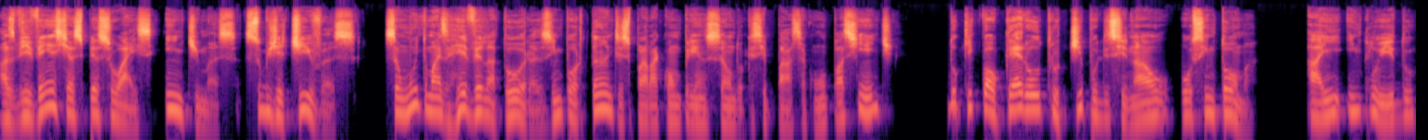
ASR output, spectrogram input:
as vivências pessoais íntimas, subjetivas, são muito mais reveladoras, importantes para a compreensão do que se passa com o paciente, do que qualquer outro tipo de sinal ou sintoma, aí incluído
